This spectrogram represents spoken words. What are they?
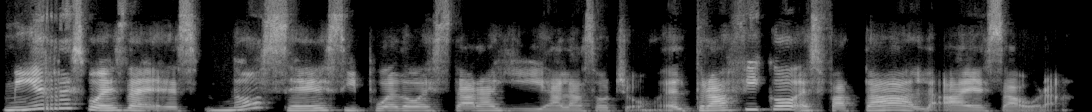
Mi respuesta es, no sé si puedo estar allí a las ocho. El tráfico es fatal a esa hora.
